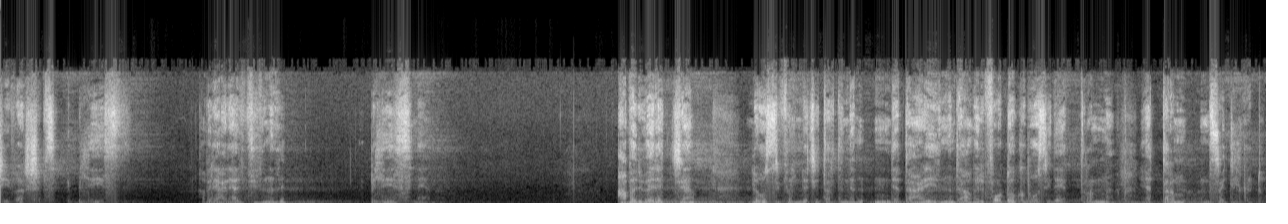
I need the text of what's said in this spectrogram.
ഷി വർഷിപ്സ് ഇബ്ലീസ് അവരാരാധിച്ചിരുന്നത് ഇബ്ലീസിനെയാണ് അവർ വരച്ച ലൂസിഫറിന്റെ ചിത്രത്തിന്റെ ന്റെ താഴെ ഇരുന്നിട്ട് അവർ ഫോട്ടോക്ക് പോസ്റ്റ് ചെയ്ത് എത്ര എത്ര സൈറ്റിൽ കിട്ടും.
